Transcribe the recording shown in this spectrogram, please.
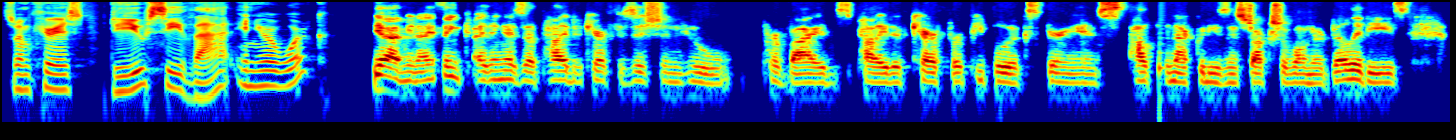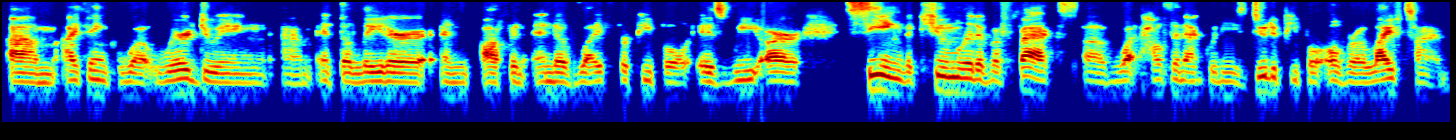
So I'm curious, do you see that in your work? Yeah, I mean, I think I think as a palliative care physician who provides palliative care for people who experience health inequities and structural vulnerabilities. Um, I think what we're doing um, at the later and often end of life for people is we are seeing the cumulative effects of what health inequities do to people over a lifetime.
